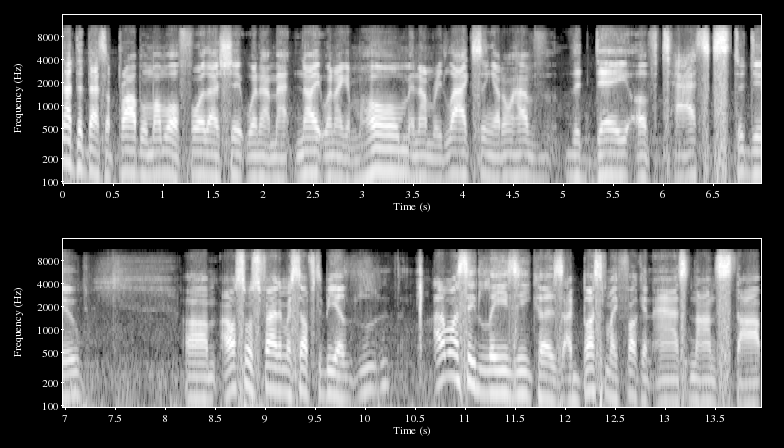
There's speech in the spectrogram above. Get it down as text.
Not that that's a problem. I'm all for that shit when I'm at night, when I am home and I'm relaxing. I don't have the day of tasks to do. Um, I also was finding myself to be a, I don't want to say lazy because I bust my fucking ass nonstop,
